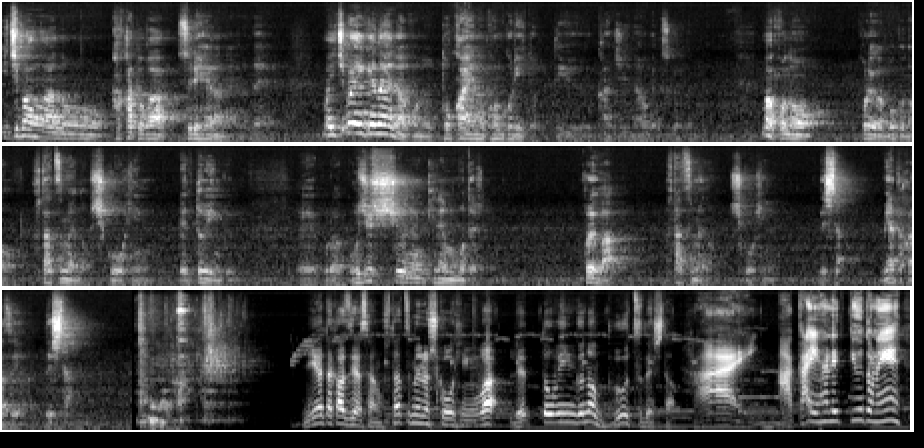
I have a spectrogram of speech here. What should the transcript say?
一番、あのかかとがすり減らないので、まあ、一番いけないのはこの都会のコンクリートっていう感じなわけですけれども、まあ、このこれが僕の2つ目の嗜好品レッドウィング、えーこれは50周年記念モデル。これが2つ目の嗜好品でした。宮田和也でした。宮田和也さん2つ目の嗜好品はレッドウィングのブーツでした。はい。赤い羽っていうとね、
